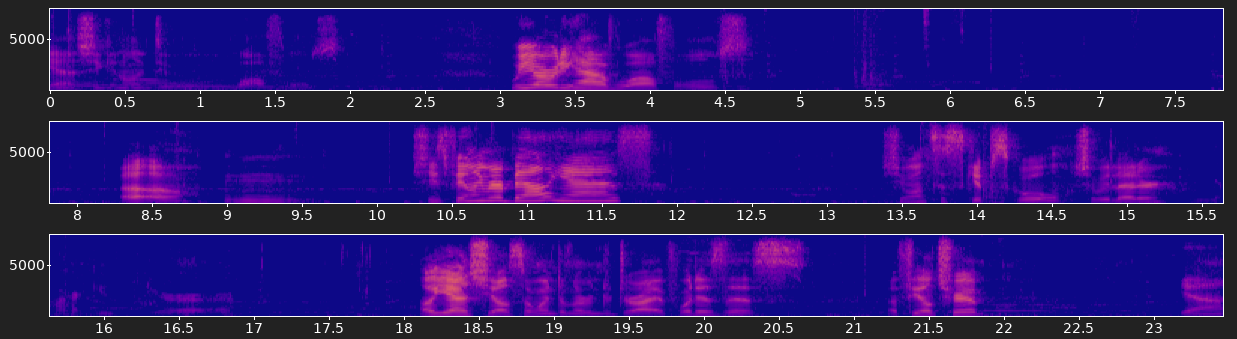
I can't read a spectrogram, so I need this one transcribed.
yeah, she can only do waffles. We already have waffles. Uh oh. She's feeling rebellious. She wants to skip school. Should we let her? Oh yeah, she also wanted to learn to drive. What is this? A field trip? Yeah.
